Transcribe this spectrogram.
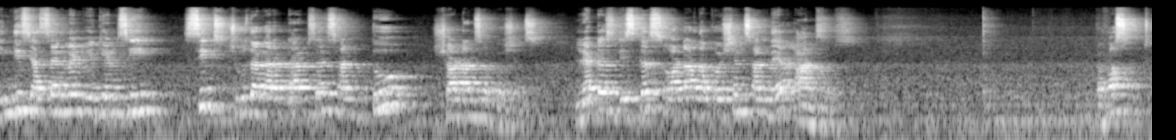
In this assignment we can see 6 choose the correct answers and 2 short answer questions. Let us discuss what are the questions and their answers. The first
